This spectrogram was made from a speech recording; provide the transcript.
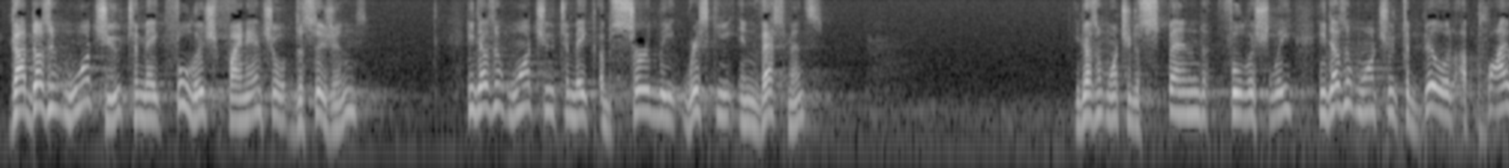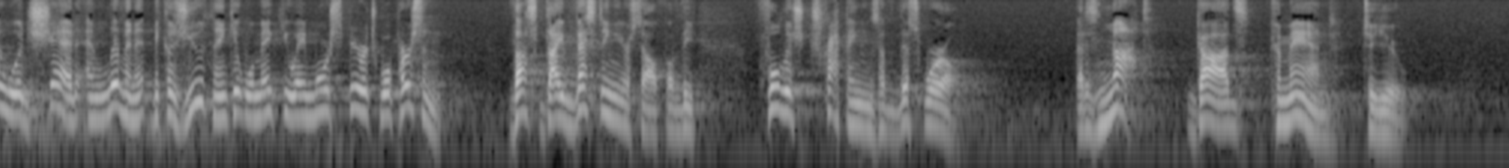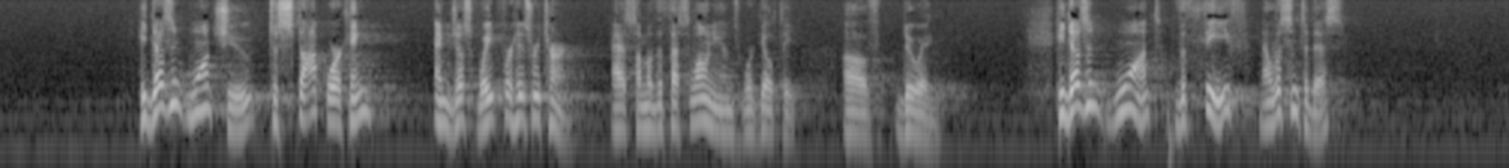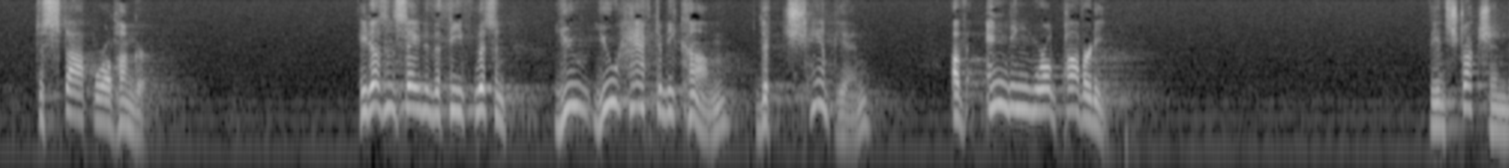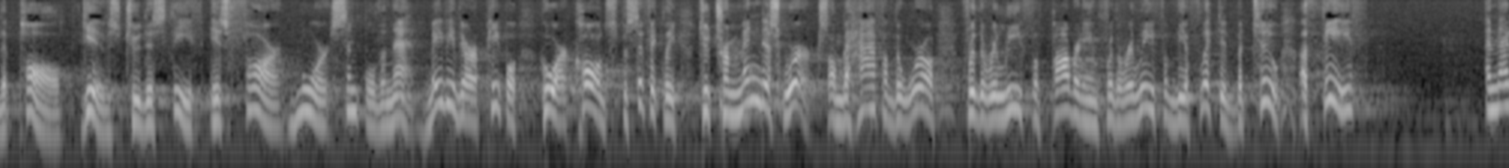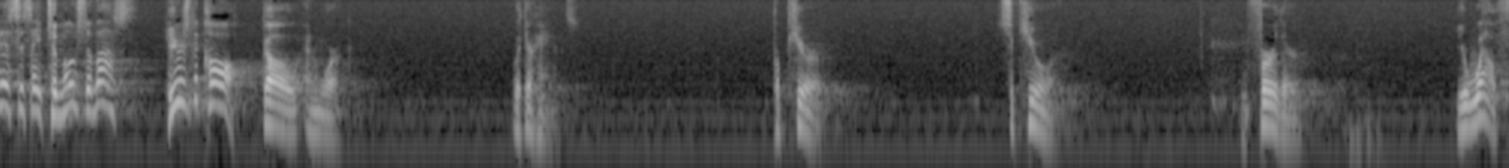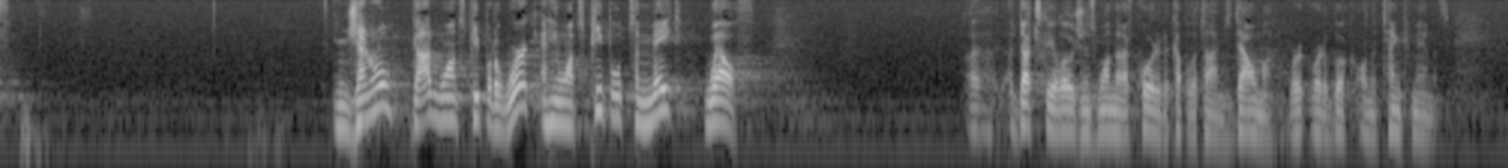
God doesn't want you to make foolish financial decisions. He doesn't want you to make absurdly risky investments. He doesn't want you to spend foolishly. He doesn't want you to build a plywood shed and live in it because you think it will make you a more spiritual person, thus divesting yourself of the foolish trappings of this world. That is not God's command to you. He doesn't want you to stop working and just wait for his return, as some of the Thessalonians were guilty of doing. He doesn't want the thief, now listen to this, to stop world hunger. He doesn't say to the thief, listen, you, you have to become the champion of ending world poverty the instruction that Paul gives to this thief is far more simple than that. Maybe there are people who are called specifically to tremendous works on behalf of the world for the relief of poverty and for the relief of the afflicted, but to a thief, and that is to say, to most of us, here's the call go and work with your hands. Procure, secure, and further your wealth. In general, God wants people to work and He wants people to make wealth. A, a Dutch theologian is one that I've quoted a couple of times. Douma wrote, wrote a book on the Ten Commandments.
